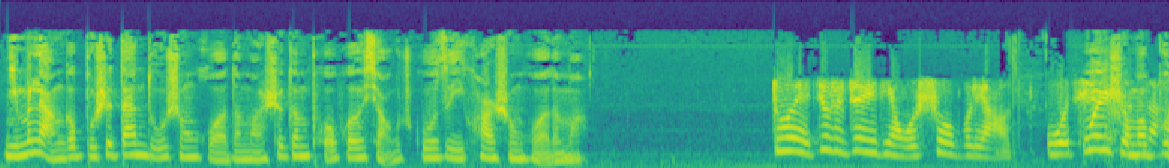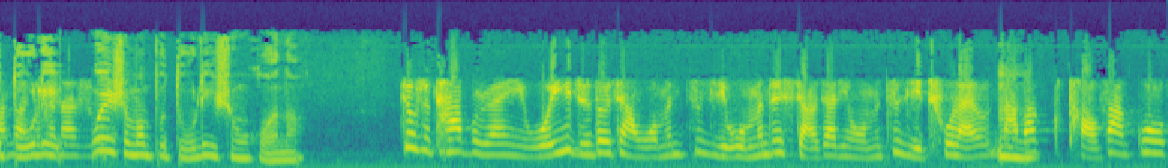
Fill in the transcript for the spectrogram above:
你们两个不是单独生活的吗？是跟婆婆和小姑子一块儿生活的吗？对，就是这一点我受不了。我为什么不独立？为什么不独立生活呢？就是他不愿意。我一直都想，我们自己，我们这小家庭，我们自己出来，哪怕讨饭过。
